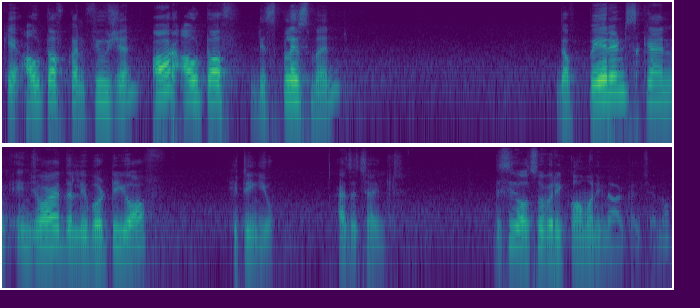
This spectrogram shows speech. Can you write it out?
okay, out of confusion or out of displacement, the parents can enjoy the liberty of hitting you as a child. This is also very common in our culture. No?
